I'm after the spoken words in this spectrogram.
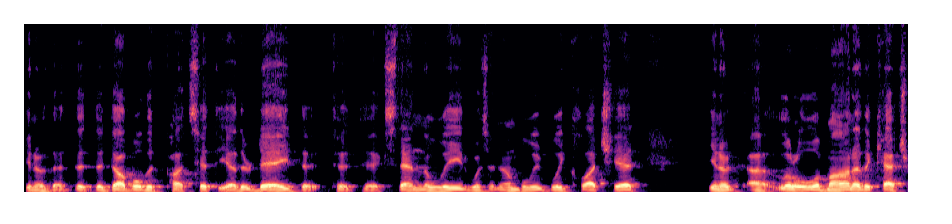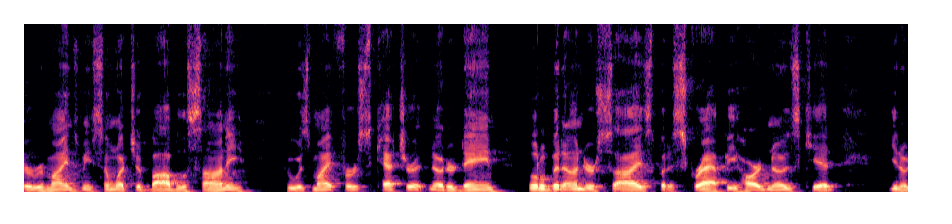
You know, the the, the double that Putz hit the other day to, to, to extend the lead was an unbelievably clutch hit. You know, uh, little Lamanna, the catcher, reminds me so much of Bob Lisanti, who was my first catcher at Notre Dame. A little bit undersized, but a scrappy, hard nosed kid you know,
